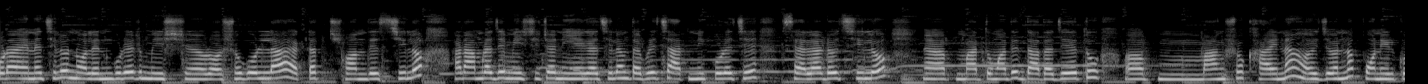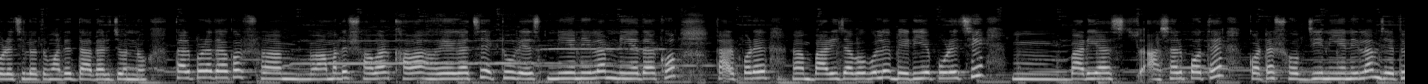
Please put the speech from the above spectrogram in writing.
ওরা এনেছিল নলেন গুড়ের মিশ রসগোল্লা, একটা সন্দেশ ছিল। আর আমরা যে মিষ্টিটা নিয়ে গেছিলাম, তারপরে চাটনি করেছে, স্যালাডও ছিল। আর তোমাদের দাদা যেহেতু মাংস খায় না, ওই জন্য পনির করেছিল তোমাদের দাদার জন্য। তারপরে দেখো আমাদের সবার খাওয়া হয়ে গেছে। একটু রেস্ট নিয়ে নিলাম, নিয়ে দেখো। তারপরে বাড়ি যাব বলে বেরিয়ে পড়েছি। বাড়ি আস, আসার পথে কটা সবজি নিয়ে নিলাম। যেহেতু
